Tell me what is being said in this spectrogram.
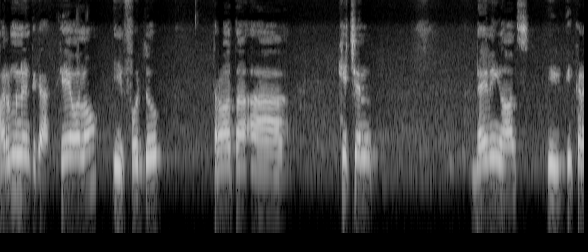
పర్మనెంట్గా కేవలం ఈ ఫుడ్ తర్వాత ఆ కిచెన్ డైనింగ్ హాల్స్ ఇక్కడ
